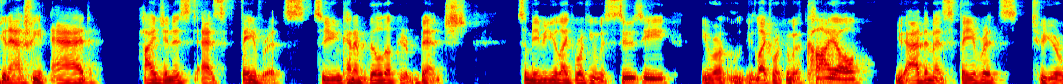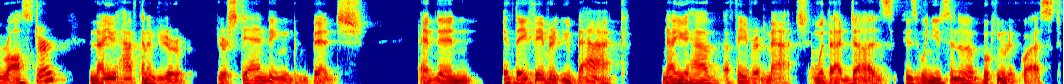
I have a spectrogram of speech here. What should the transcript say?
can actually add hygienists as favorites. So you can kind of build up your bench. So maybe you like working with Susie, you, you like working with Kyle, you add them as favorites to your roster. And now you have kind of your, your standing bench. And then if they favorite you back, now you have a favorite match. And what that does is when you send them a booking request,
